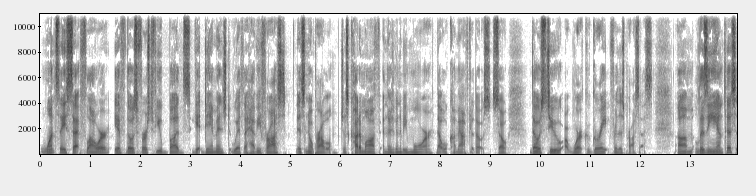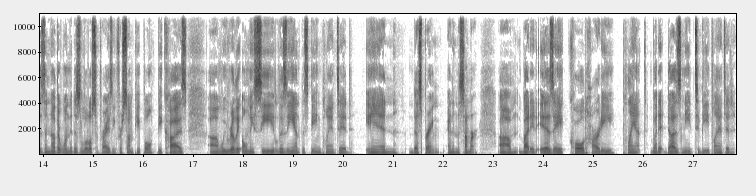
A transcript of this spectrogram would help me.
once they set flower, if those first few buds get damaged with a heavy frost, it's no problem. Just cut them off, and there's going to be more that will come after those. So those two work great for this process. Um, Lisianthus is another one that is a little surprising for some people because um, we really only see Lisianthus being planted in the spring and in the summer. Um, but it is a cold hardy plant, but it does need to be planted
